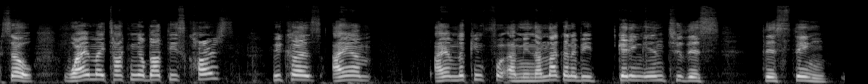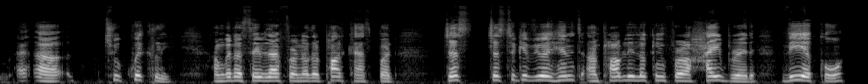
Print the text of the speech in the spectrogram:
So why am I talking about these cars? Because I am I am looking for I mean I'm not going to be getting into this this thing uh too quickly. I'm going to save that for another podcast, but just just to give you a hint, I'm probably looking for a hybrid vehicle,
